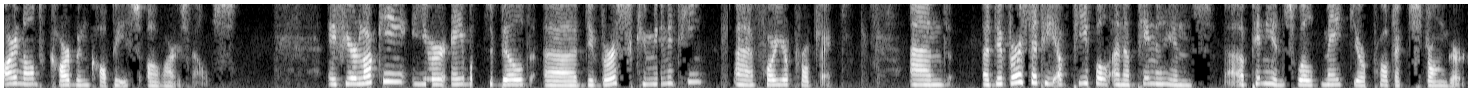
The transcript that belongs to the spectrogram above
are not carbon copies of ourselves. If you're lucky, you're able to build a diverse community uh, for your project. And a diversity of people and opinions, opinions will make your project stronger.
